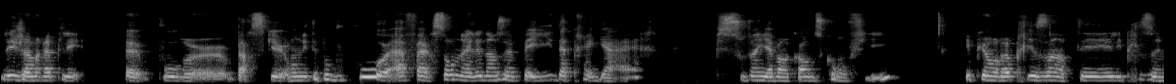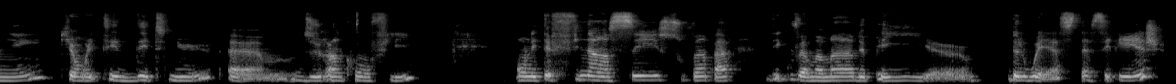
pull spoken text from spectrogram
Les gens me rappelaient euh, pour, euh, parce qu'on n'était pas beaucoup à faire ça. On allait dans un pays d'après-guerre, puis souvent il y avait encore du conflit. Et puis on représentait les prisonniers qui ont été détenus euh, durant le conflit on était financé souvent par des gouvernements de pays euh, de l'Ouest assez riches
